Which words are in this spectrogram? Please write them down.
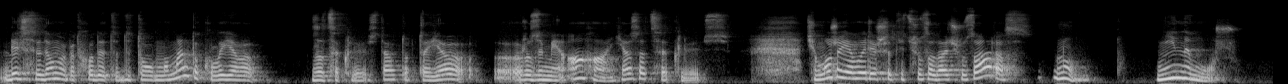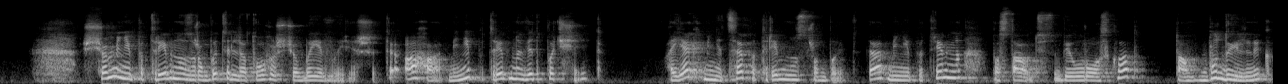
більш свідомо підходити до того моменту, коли я зациклююсь. Так? Тобто я е, розумію, ага, я зациклююсь. Чи можу я вирішити цю задачу зараз? Ну, ні, не можу. Що мені потрібно зробити для того, щоб її вирішити? Ага, мені потрібно відпочити. А як мені це потрібно зробити? Так? Мені потрібно поставити собі у розклад там будильник,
